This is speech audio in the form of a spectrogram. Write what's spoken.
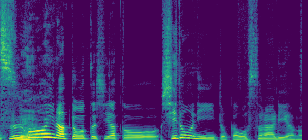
すごい。い。なって思ったし、あとシドニーとかオーストラリアの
